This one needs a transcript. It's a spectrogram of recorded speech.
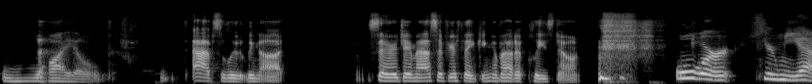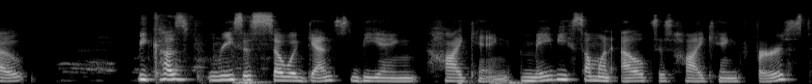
wild. Absolutely not. Sarah J. Maas, if you're thinking about it, please don't. Or hear me out. Because Rhys is so against being High King, maybe someone else is High King first.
